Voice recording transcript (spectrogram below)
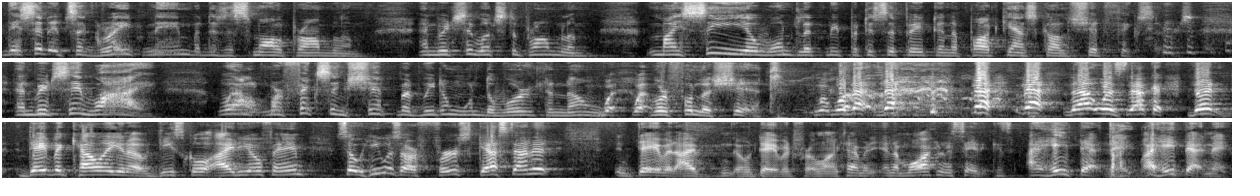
They said it's a great name, but there's a small problem. And we'd say, "What's the problem?" My CEO won't let me participate in a podcast called Shit Fixers. and we'd say, "Why?" Well, we're fixing shit, but we don't want the world to know What- what- we're full of shit. Well, well that, that, that, that, that was that guy. Then David Kelley, you know, D School IDEO fame. So he was our first guest on it. And David, I've known David for a long time, and, and I'm walking to say it because I hate that name. I hate that name.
